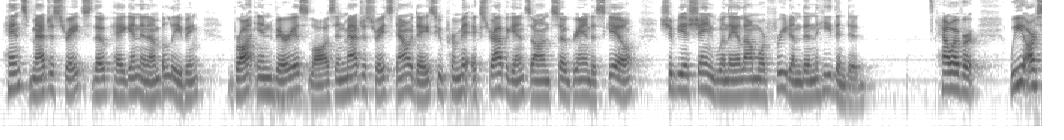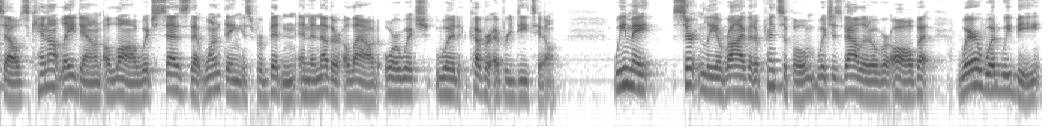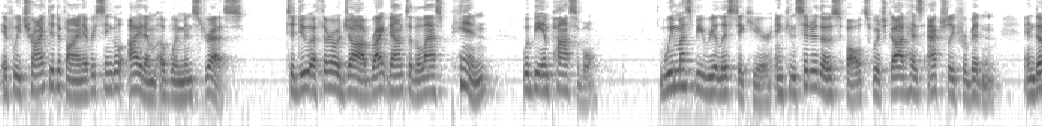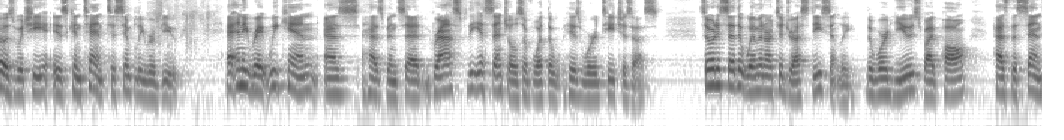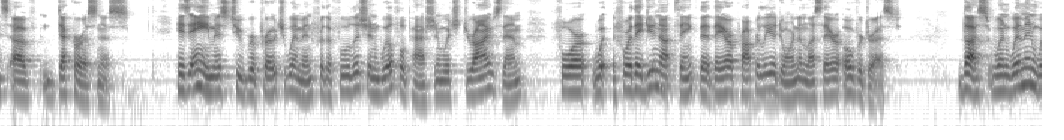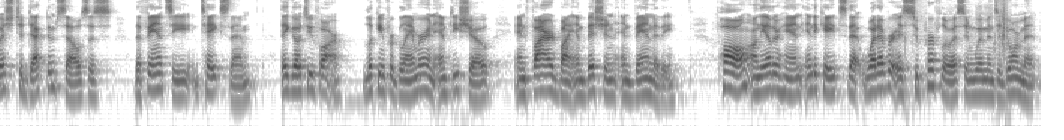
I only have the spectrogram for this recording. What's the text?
Hence, magistrates, though pagan and unbelieving, brought in various laws, and magistrates nowadays who permit extravagance on so grand a scale should be ashamed when they allow more freedom than the heathen did. However, we ourselves cannot lay down a law which says that one thing is forbidden and another allowed, or which would cover every detail. We may certainly arrive at a principle which is valid over all, but where would we be if we tried to define every single item of women's dress? To do a thorough job right down to the last pin would be impossible. We must be realistic here and consider those faults which God has actually forbidden and those which he is content to simply rebuke. At any rate, we can, as has been said, grasp the essentials of what the, his word teaches us. So it is said that women are to dress decently. The word used by Paul has the sense of decorousness. His aim is to reproach women for the foolish and wilful passion which drives them, for, for they do not think that they are properly adorned unless they are overdressed. Thus, when women wish to deck themselves as the fancy takes them, they go too far, looking for glamour and empty show, and fired by ambition and vanity. Paul, on the other hand, indicates that whatever is superfluous in women's adornment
